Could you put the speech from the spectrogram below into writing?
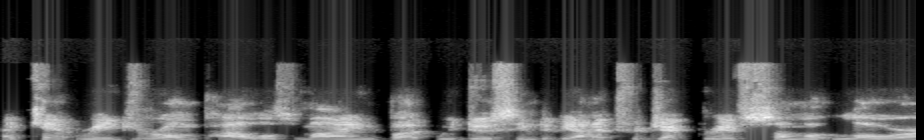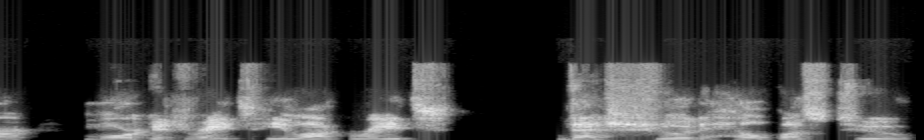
I can't read Jerome Powell's mind, but we do seem to be on a trajectory of somewhat lower mortgage rates, HELOC rates. That should help us to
